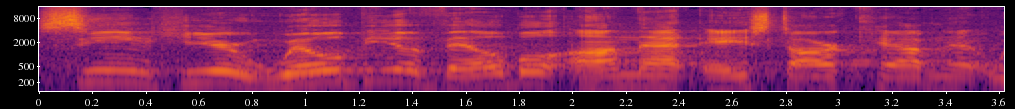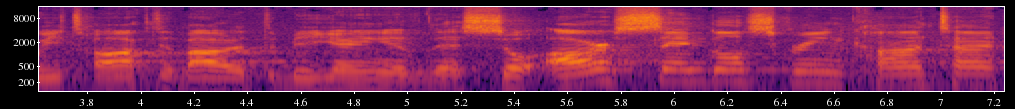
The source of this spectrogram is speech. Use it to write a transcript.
seeing here will be available on that A-star cabinet we talked about at the beginning of this. So our single screen content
